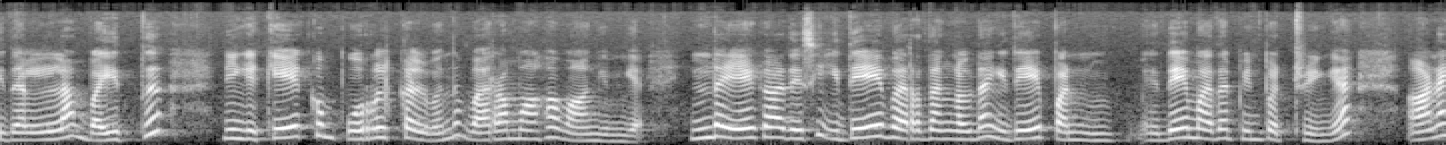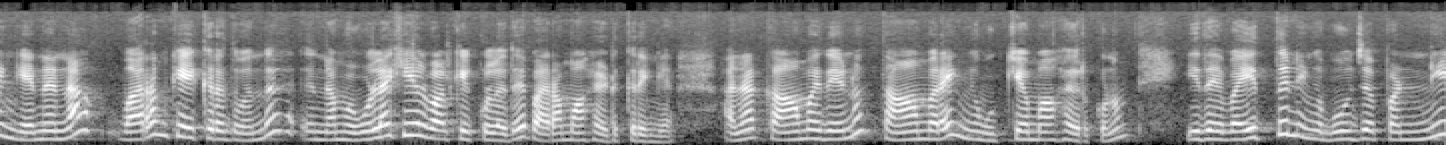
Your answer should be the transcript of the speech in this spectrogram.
இதெல்லாம் வைத்து நீங்கள் கேட்கும் பொருட்கள் வந்து வரமாக வாங்குவீங்க. இந்த ஏகாதசி இதே விரதங்கள் தான் இதே பண் இதே மாதிரி தான் பின்பற்றுவீங்க. ஆனால் இங்கே என்னென்னா வரம் கேட்குறது வந்து நம்ம உலகியல் வாழ்க்கைக்குள்ளதே வரமாக எடுக்கிறீங்க. அதனால் காமதேனு தாமரை இங்கே முக்கியமாக இருக்கணும். இதை வைத்து நீங்கள் பூஜை பண்ணி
